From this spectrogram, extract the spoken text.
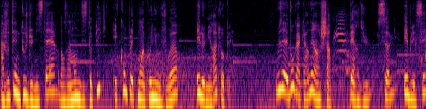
Ajouter une touche de mystère dans un monde dystopique est complètement inconnu aux joueurs, et le miracle opère. Vous allez donc incarner un chat, perdu, seul et blessé,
